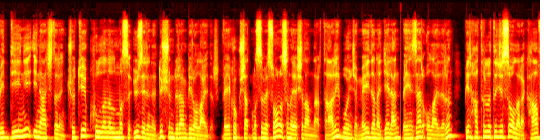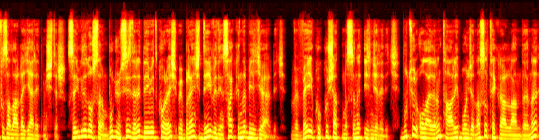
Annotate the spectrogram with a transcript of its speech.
ve dini inançların kötüye kullanılması üzerine düşündüren bir olaydır. Waco kuşatması ve sonrasında yaşananlar tarih boyunca meydana gelen benzer olayların bir hatırlatıcısı olarak hafızalarda yer etmiştir. Sevgili dostlarım bugün sizlere David Koresh ve Branch Davidins hakkında bilgi verdik ve Waco kuşatmasını inceledik. Bu tür olayların tarih boyunca nasıl tekrarlandığını,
